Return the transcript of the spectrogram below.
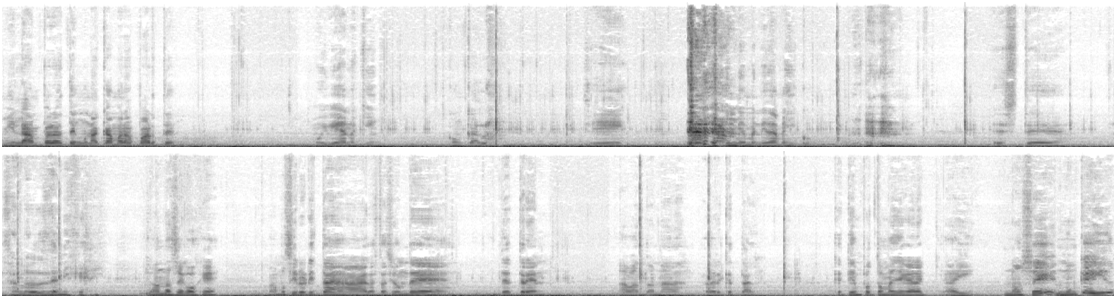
mi lámpara, tengo una cámara aparte. Muy bien aquí, con calor. Sí. Bienvenida a México. este. Saludos desde Nigeria. ¿Qué onda, coge? Vamos a ir ahorita a la estación de, de tren abandonada. A ver qué tal. ¿Qué tiempo toma llegar ahí? No sé, nunca he ido.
